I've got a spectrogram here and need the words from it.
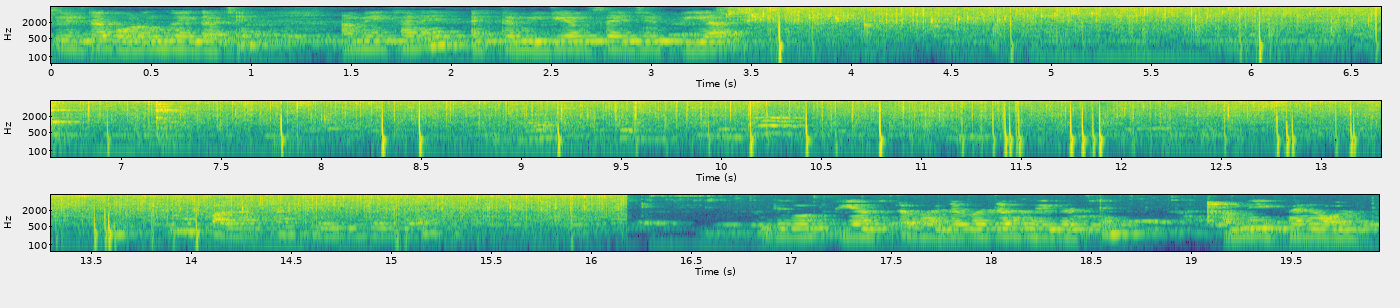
তেলটা গরম হয়ে গেছে। আমি এখানে একটা মিডিয়াম সাইজের পেঁয়াজ একটু কালারটা চেঞ্জ হয়ে যায় দেখুন পেঁয়াজটা ভাজা ভাজা হয়ে গেছে। আমি এখানে অল্প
